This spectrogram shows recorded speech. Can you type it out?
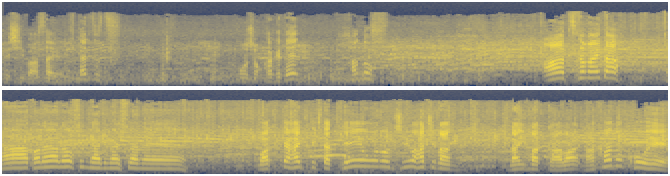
レシーバー左右に2人ずつモーションかけてハンドオフ。あー捕まえた。ああ、これはロスになりましたね。割って入ってきた慶応の18番ラインバッカーは中野浩平。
